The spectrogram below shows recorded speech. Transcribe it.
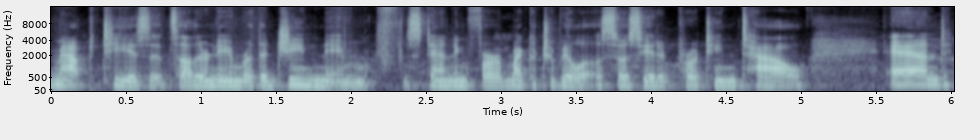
MAPT is its other name, or the gene name standing for microtubule associated protein tau. And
